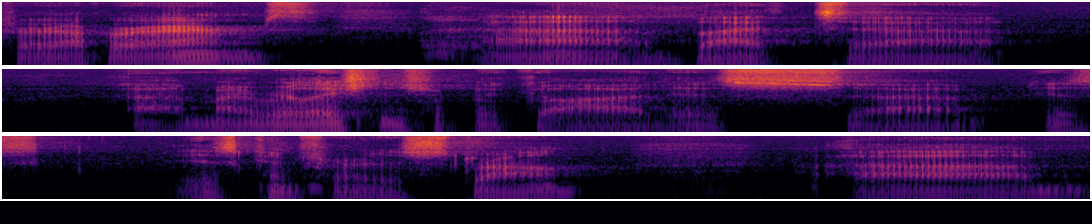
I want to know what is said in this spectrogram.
for upper arms. Uh, but uh, uh, my relationship with God is, uh, is is confirmed as strong. Um,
